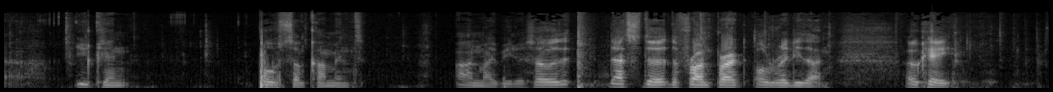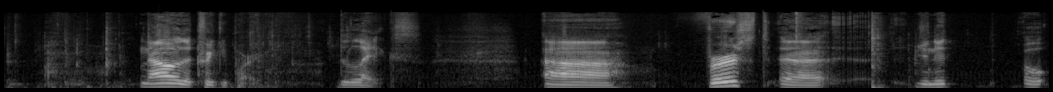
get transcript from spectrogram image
uh, you can post some comment on my video. So th- that's the the front part already done. Okay. Now the tricky part the legs. Uh, first uh, you need oh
